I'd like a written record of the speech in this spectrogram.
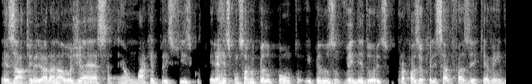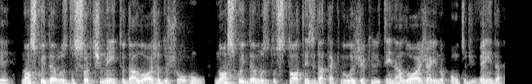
Exato, a melhor analogia é essa, é um marketplace físico. Ele é responsável pelo ponto e pelos vendedores para fazer o que ele sabe fazer, que é vender. Nós cuidamos do sortimento da loja do showroom, nós cuidamos dos totens e da tecnologia que ele tem na loja e no ponto de venda,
